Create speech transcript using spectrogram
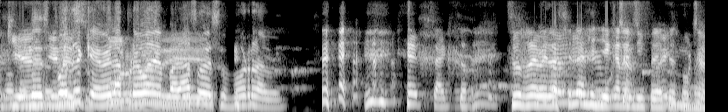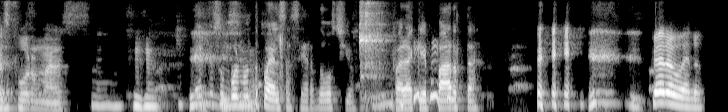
Después de que ve la prueba de embarazo de su morra, güey. Exacto. Sus revelaciones le llegan en diferentes hay muchas formas. Este es un buen momento para el sacerdocio, para que parta. Pero bueno,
